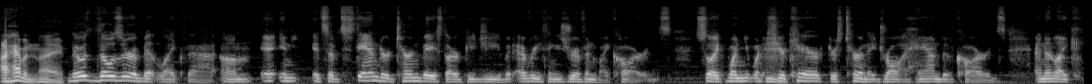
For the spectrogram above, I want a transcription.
I haven't. No. Those those are a bit like that. Um, in, it's a standard turn-based RPG, but everything's driven by cards. So like when you, when it's mm. your character's turn, they draw a hand of cards, and then like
